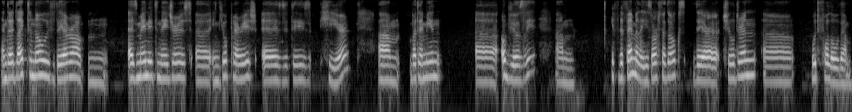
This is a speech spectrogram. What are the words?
and I'd like to know if there are um, as many teenagers uh, in your parish as it is here. Um, but I mean, uh, obviously, um, if the family is Orthodox, their children uh, would follow them.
